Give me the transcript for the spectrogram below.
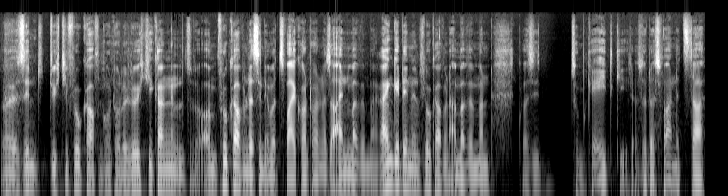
Wir sind durch die Flughafenkontrolle durchgegangen. Und am Flughafen, das sind immer zwei Kontrollen. Also einmal, wenn man reingeht in den Flughafen, einmal, wenn man quasi zum Gate geht. Also das waren jetzt da,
